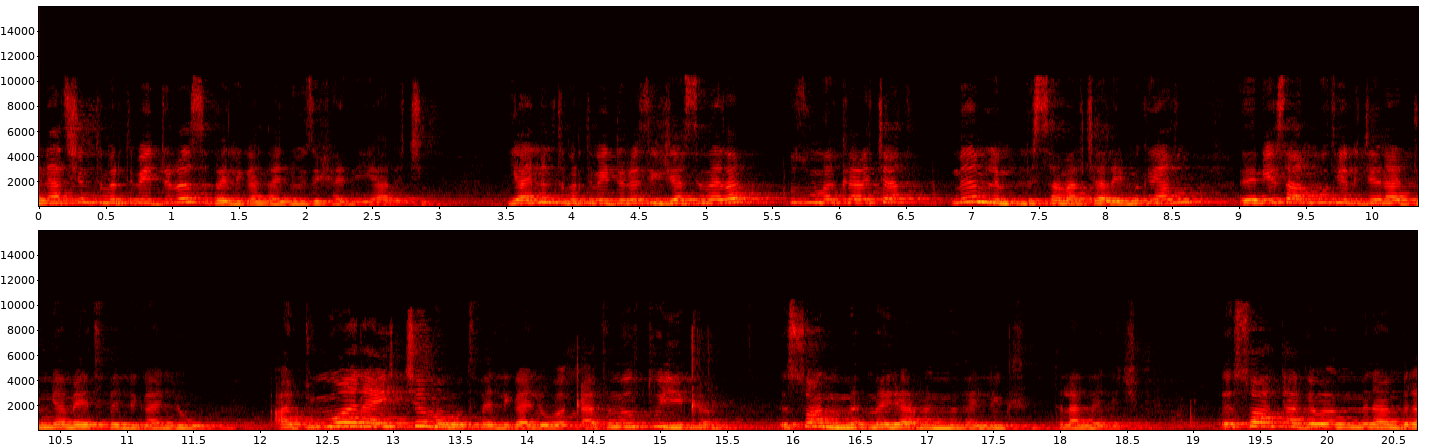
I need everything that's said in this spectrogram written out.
እናትሽን ትምህርት ቤት ድረስ እፈልጋታለሁ ይዘሻኝ አለችኝ። ያንን ትምህርት ቤት ድረስ ይዣ ስመጣ ብዙ መከረቻት። ምንም ልሰማ አልቻለኝ። ምክንያቱም እኔ ሳልሞት የልጄን አዱኛ ማየት እፈልጋለሁ፣ አዱኛዋን አይቼ መሞት እፈልጋለሁ። በቃ ትምህርቱ ይቅር፣ እሷ መዳር ነው የምፈልግ ትላታለች። እሷ አታገባም ምናምን ብላ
